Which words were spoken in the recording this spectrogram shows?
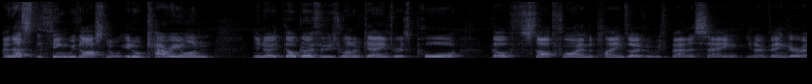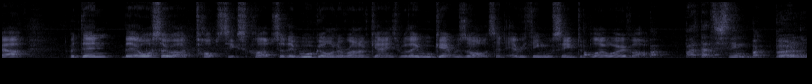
And that's the thing with Arsenal. It'll carry on, you know, they'll go through this run of games where it's poor. They'll start flying the planes over with banners saying, you know, Wenger out. But then they're also are top six clubs, So they will go on a run of games where they will get results and everything will seem to blow over. But, but that's the thing. But Burnley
